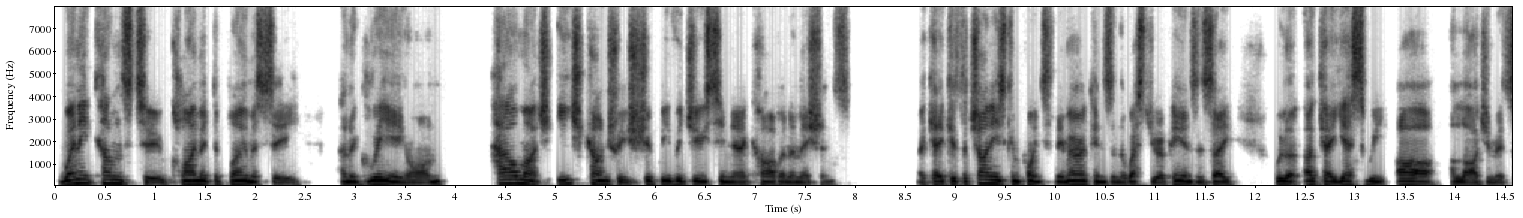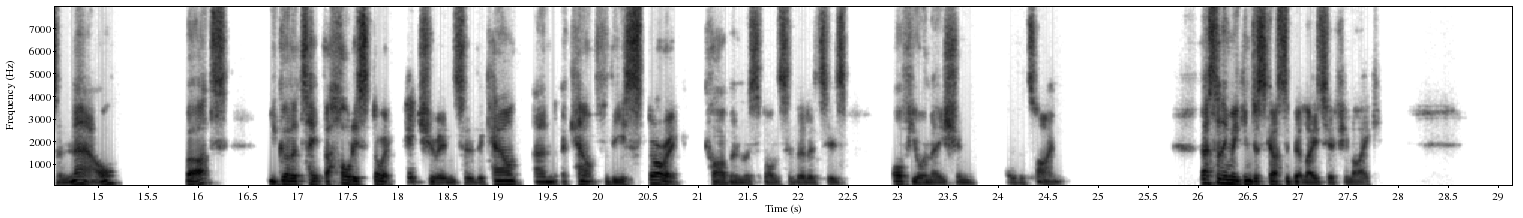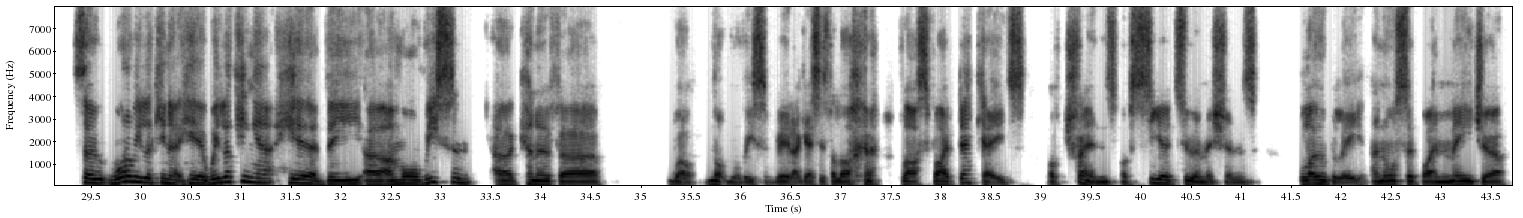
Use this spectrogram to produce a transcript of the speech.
when it comes to climate diplomacy and agreeing on how much each country should be reducing their carbon emissions. Okay, because the Chinese can point to the Americans and the West Europeans and say, well, look, okay, yes, we are a large emitter now, but you've got to take the whole historic picture into account and account for the historic carbon responsibilities of your nation over time. That's something we can discuss a bit later if you like. So, what are we looking at here? We're looking at here the uh, a more recent uh, kind of, uh, well, not more recent, really. I guess it's the last, last five decades of trends of CO2 emissions globally and also by major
